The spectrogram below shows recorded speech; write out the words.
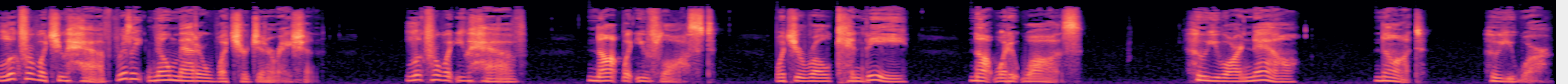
look for what you have, really, no matter what your generation. Look for what you have, not what you've lost. What your role can be, not what it was. Who you are now, not who you were.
